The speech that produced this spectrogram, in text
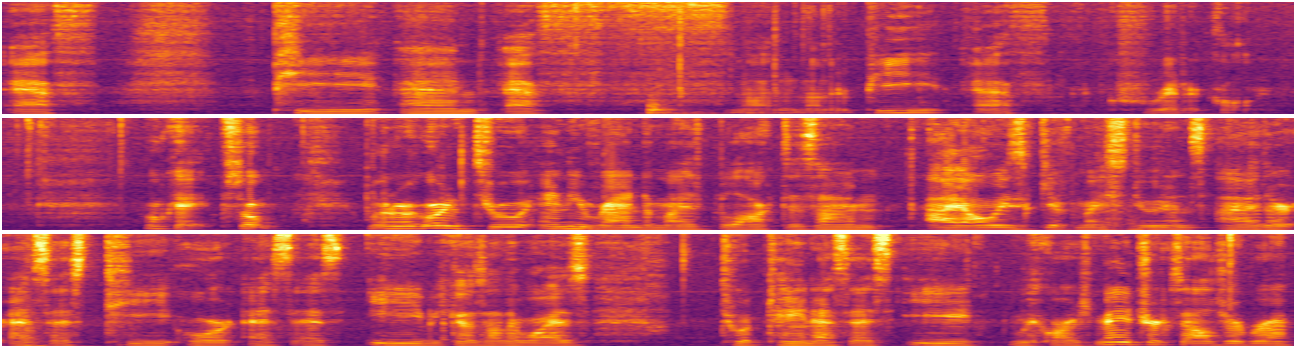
F, P, and F not another P, F critical. Okay, so when we're going through any randomized block design, I always give my students either SST or SSE because otherwise to obtain SSE requires matrix algebra.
